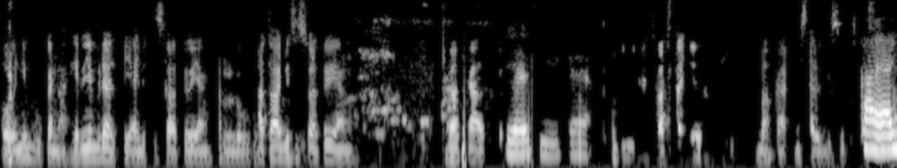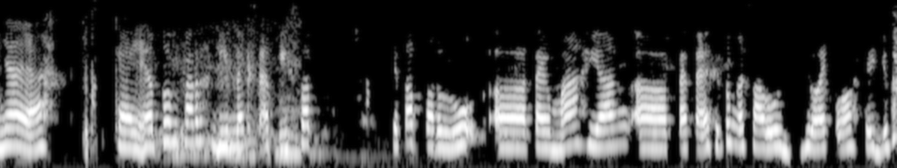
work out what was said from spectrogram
oh ini bukan akhirnya berarti ada sesuatu yang perlu atau ada sesuatu yang bakal. Iya sih, kayak. Mungkin di swasta aja bakal misal lebih sukses. Kayaknya ya, kayaknya tuh ntar di next episode kita perlu uh, tema yang uh, eh, PTS itu nggak selalu jelek loh kayak gitu.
